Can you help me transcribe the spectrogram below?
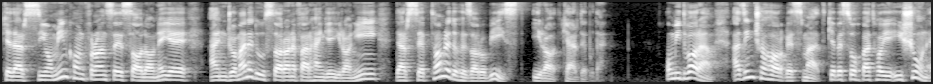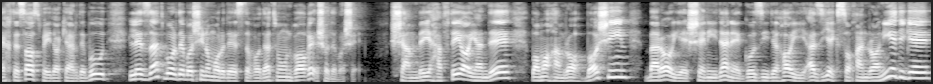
که در سیومین کنفرانس سالانه انجمن دوستداران فرهنگ ایرانی در سپتامبر 2020 ایراد کرده بودند. امیدوارم از این چهار قسمت که به صحبتهای ایشون اختصاص پیدا کرده بود لذت برده باشین و مورد استفادهتون واقع شده باشه. شنبه هفته آینده با ما همراه باشین برای شنیدن گزیده هایی از یک سخنرانی دیگه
